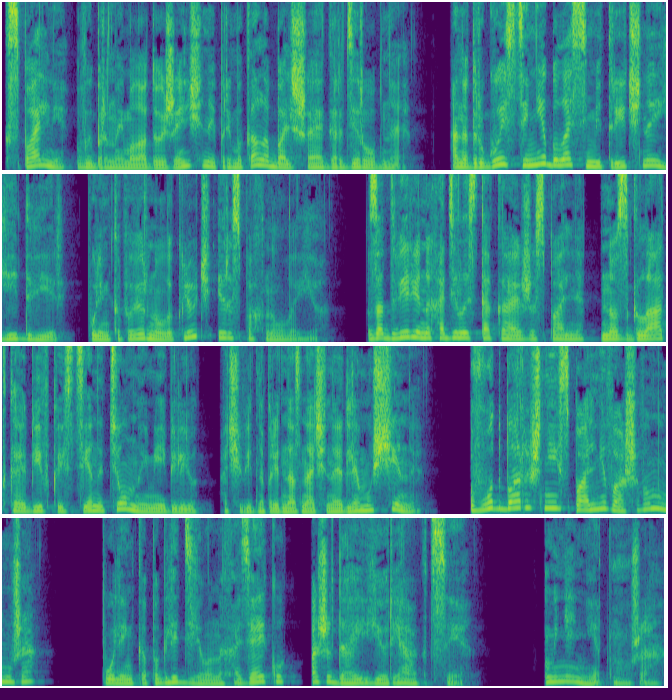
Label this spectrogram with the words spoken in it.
К спальне, выбранной молодой женщиной, примыкала большая гардеробная. А на другой стене была симметричная ей дверь. Поленька повернула ключ и распахнула ее. За дверью находилась такая же спальня, но с гладкой обивкой стены темной мебелью, очевидно предназначенная для мужчины. «Вот барышня из спальни вашего мужа». Поленька поглядела на хозяйку, ожидая ее реакции. «У меня нет мужа».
